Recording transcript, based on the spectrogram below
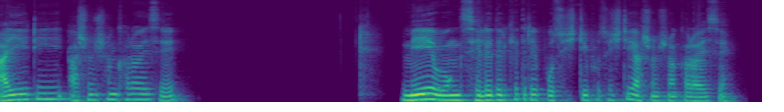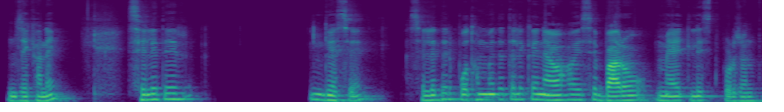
আইআইটি আসন সংখ্যা রয়েছে মেয়ে এবং ছেলেদের ক্ষেত্রে পঁচিশটি পঁচিশটি আসন সংখ্যা রয়েছে, যেখানে ছেলেদের গেছে, ছেলেদের প্রথম মেধা তালিকায় নেওয়া হয়েছে বারো মেরিট লিস্ট পর্যন্ত।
